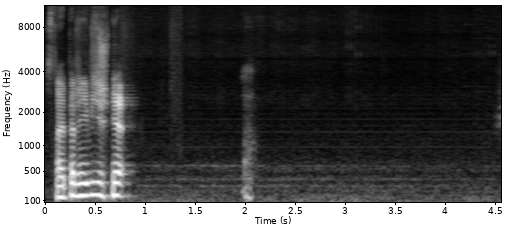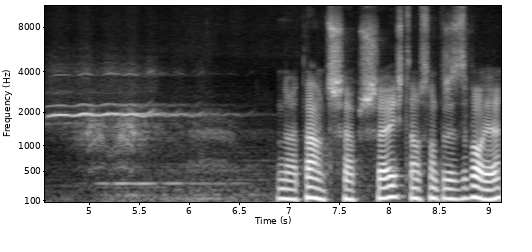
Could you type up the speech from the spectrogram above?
Snajper, nie widzisz mnie? No, tam trzeba przejść, tam są też zwoje.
